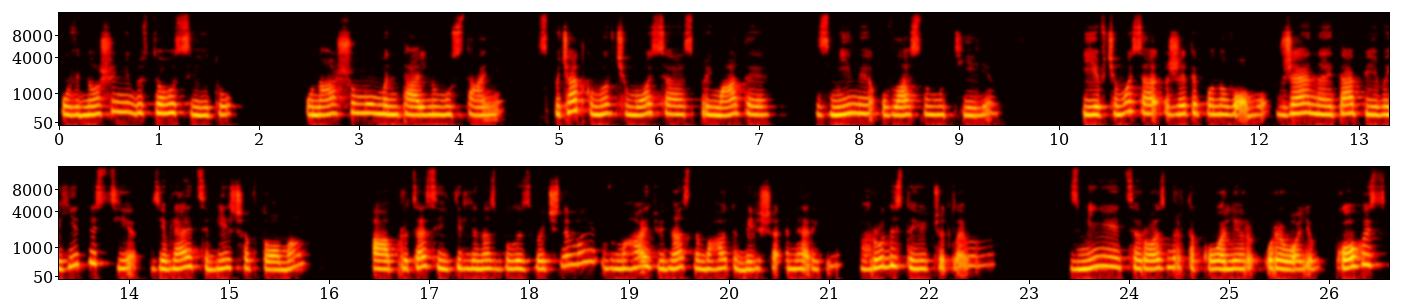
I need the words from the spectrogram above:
у відношенні до цього світу, у нашому ментальному стані. Спочатку ми вчимося сприймати зміни у власному тілі і вчимося жити по-новому. Вже на етапі вагітності з'являється більша втома, а процеси, які для нас були звичними, вимагають від нас набагато більше енергії. Груди стають чутливими. Змінюється розмір та колір уреолів. У когось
